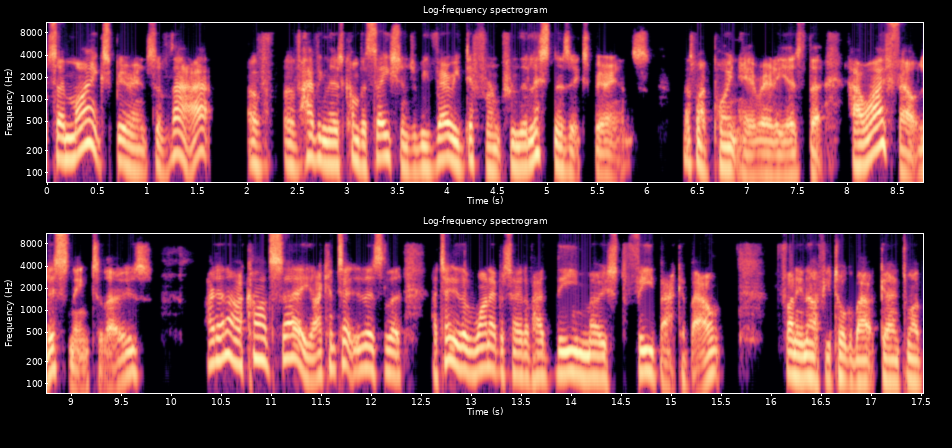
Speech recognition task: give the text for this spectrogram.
so my experience of that of of having those conversations would be very different from the listener's experience. That's my point here. Really, is that how I felt listening to those. I don't know. I can't say. I can tell you this. I tell you the one episode I've had the most feedback about. Funny enough, you talk about going to my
